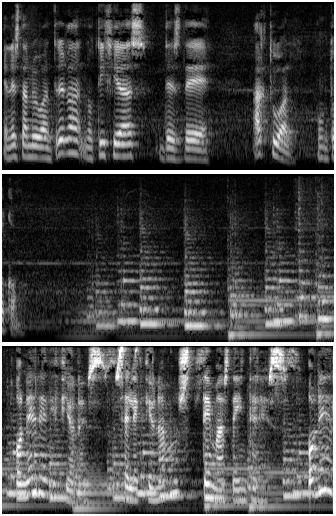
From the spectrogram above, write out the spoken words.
En esta nueva entrega, noticias desde actual.com. ONER Ediciones. Seleccionamos temas de interés. ONER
